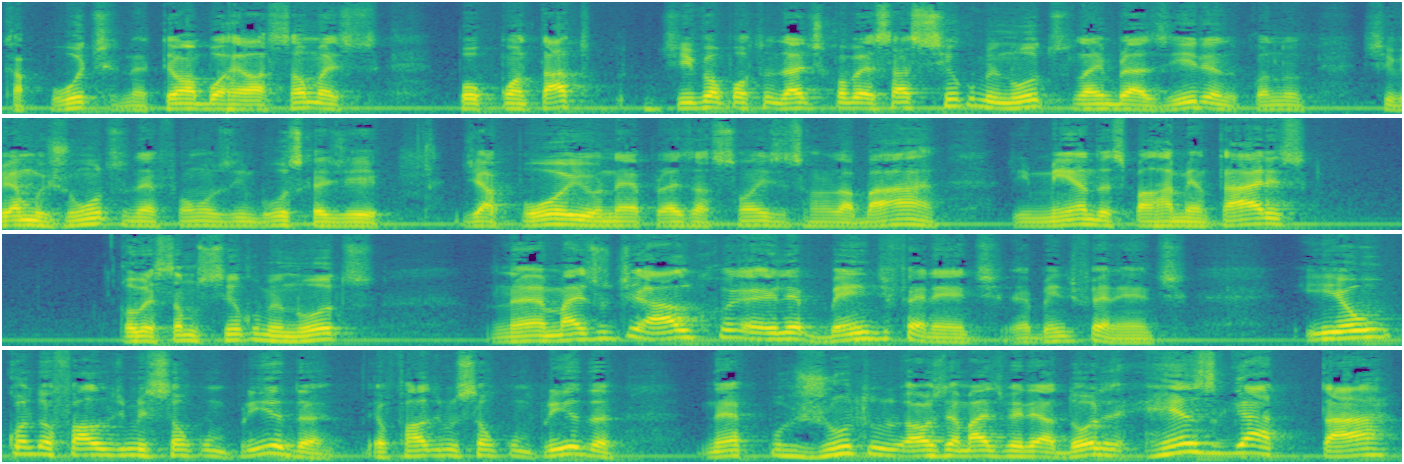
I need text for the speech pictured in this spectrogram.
Capucci, né, tem uma boa relação, mas pouco contato, tive a oportunidade de conversar cinco minutos lá em Brasília, quando estivemos juntos, né, fomos em busca de, de apoio né, para as ações de São João da Barra, de emendas parlamentares. Conversamos cinco minutos, né, mas o diálogo ele é bem diferente, é bem diferente. E eu, quando eu falo de missão cumprida, eu falo de missão cumprida, né, por junto aos demais vereadores, resgatar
